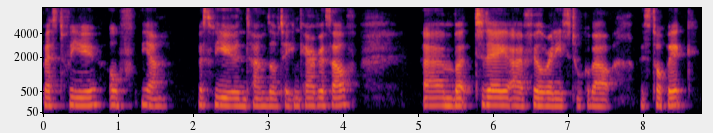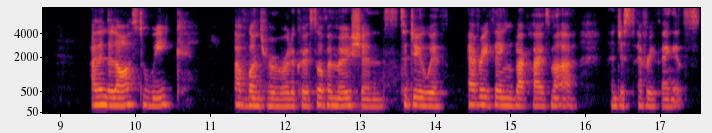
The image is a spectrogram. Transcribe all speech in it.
best for you, or, yeah, best for you in terms of taking care of yourself. Um, but today I feel ready to talk about this topic. And in the last week, I've gone through a roller coaster of emotions to do with everything Black Lives Matter and just everything. It's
